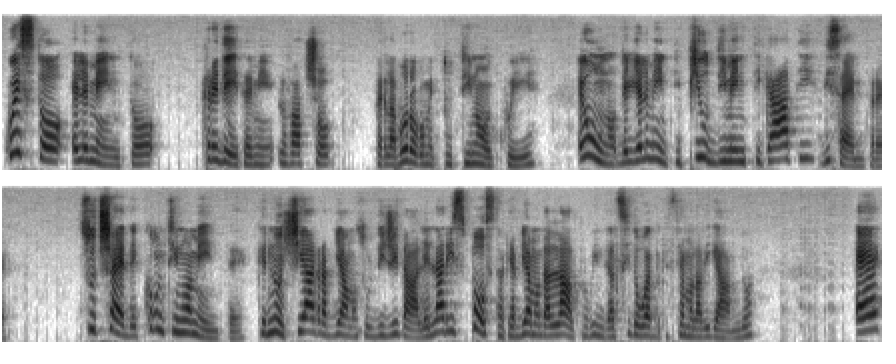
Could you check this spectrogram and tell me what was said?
Questo elemento, credetemi, lo faccio per lavoro come tutti noi qui, è uno degli elementi più dimenticati di sempre. Succede continuamente che noi ci arrabbiamo sul digitale, la risposta che abbiamo dall'altro, quindi dal sito web che stiamo navigando, è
